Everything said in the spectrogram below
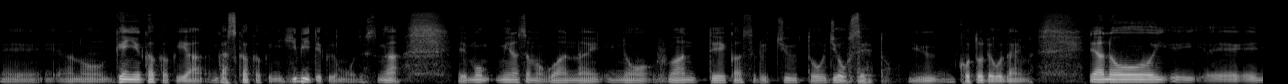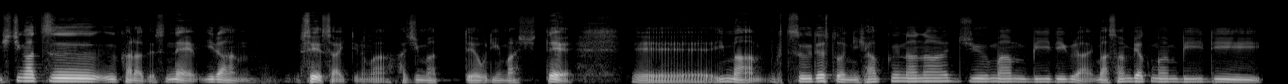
えー、あの原油価格やガス価格に響いてくるものですが、えー、もう皆様ご案内の不安定化する中東情勢ということでございます。であの7月からですね、イラン制裁というのが始まっておりまして、えー、今普通ですと270万 BD ぐらい、まあ、300万 BD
